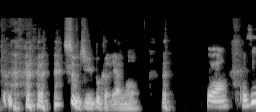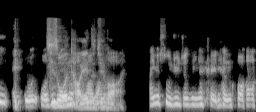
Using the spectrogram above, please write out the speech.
数据不可量哦。对啊，可是哎我我是其实我很讨厌这句话欸，啊因为数据就是应该可以量化啊。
